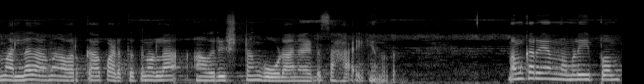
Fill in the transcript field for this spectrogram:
നല്ലതാണ് അവർക്ക് ആ പഠിത്തത്തിനുള്ള ആ ഒരു ഇഷ്ടം കൂടാനായിട്ട് സഹായിക്കുന്നത്. നമുക്കറിയാം നമ്മളിപ്പം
